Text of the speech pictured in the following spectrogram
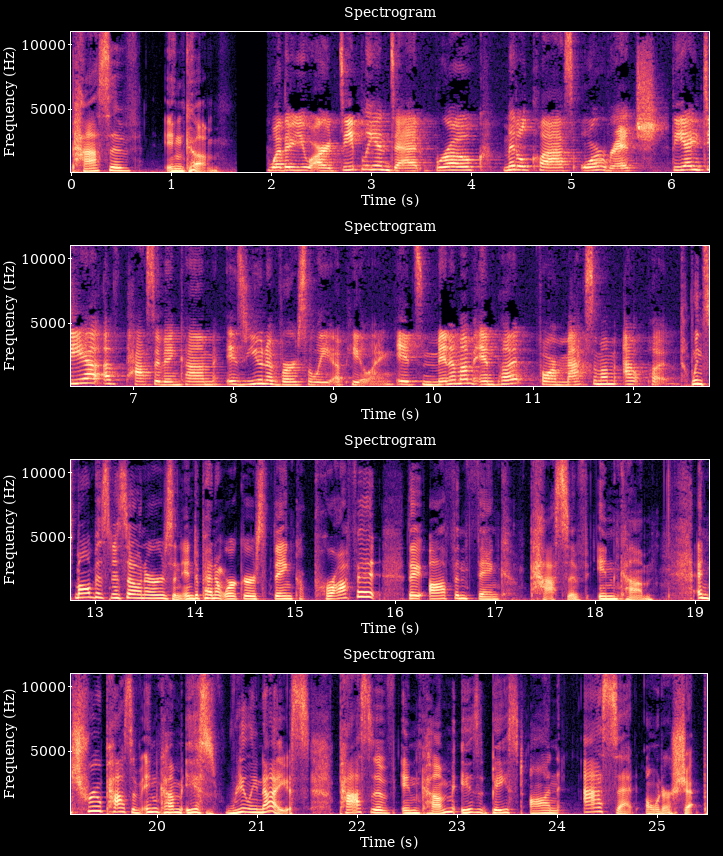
passive income. Whether you are deeply in debt, broke, middle class, or rich, the idea of passive income is universally appealing. It's minimum input for maximum output. When small business owners and independent workers think profit, they often think passive income. And true passive income is really nice. Passive income is based on asset ownership,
